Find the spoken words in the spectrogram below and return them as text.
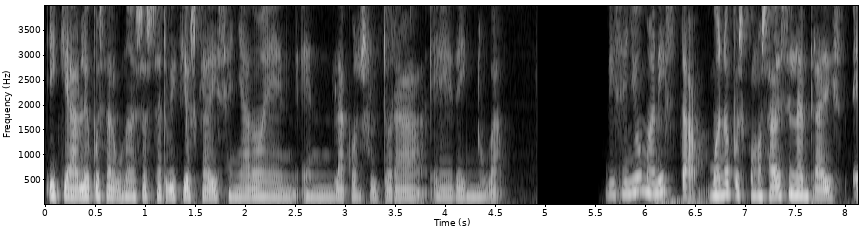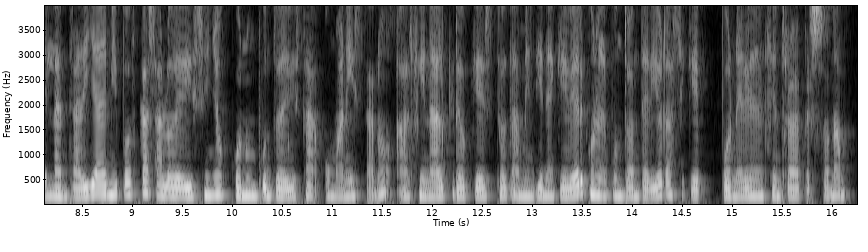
y que hable pues, de alguno de esos servicios que ha diseñado en, la consultora eh, de Innuba. Diseño humanista. Bueno, pues como sabes, en la, en la, entradilla de mi podcast hablo de diseño con un punto de vista humanista, ¿no? Al final creo que esto también tiene que ver con el punto anterior, así que poner en el centro a la persona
